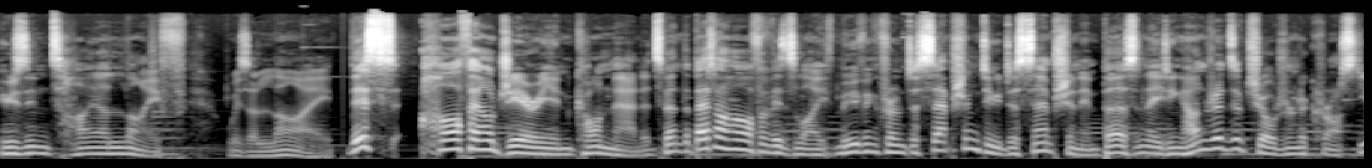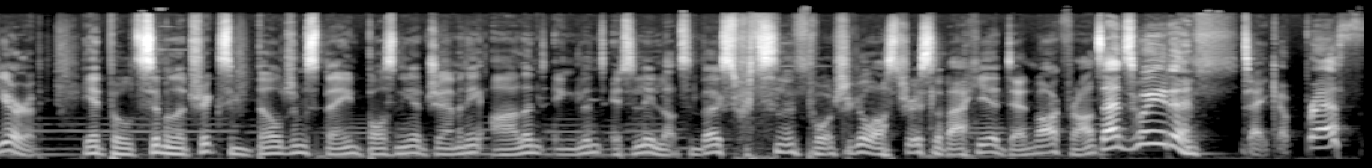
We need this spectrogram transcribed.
whose entire life was a lie. This half Algerian conman had spent the better half of his life moving from deception to deception, impersonating hundreds of children across Europe. He had pulled similar tricks in Belgium, Spain, Bosnia, Germany, Ireland, England, Italy, Luxembourg, Switzerland, Portugal, Austria, Slovakia, Denmark, France, and Sweden. Take a breath.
